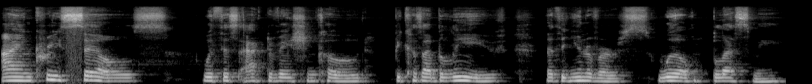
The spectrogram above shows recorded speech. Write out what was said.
I increase sales with this activation code because I believe that the universe will bless me.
